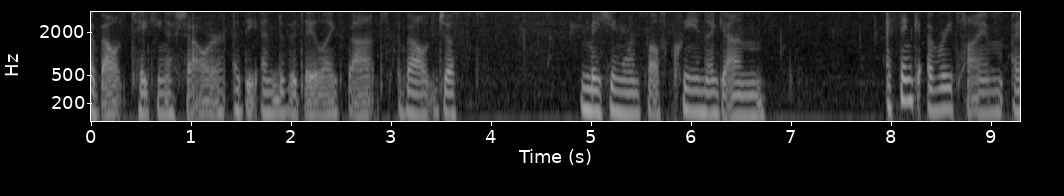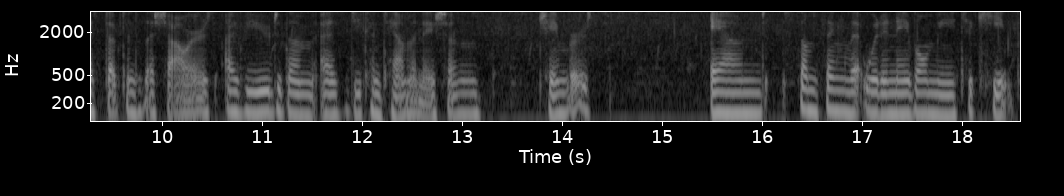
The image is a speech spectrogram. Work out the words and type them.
about taking a shower at the end of a day like that, about just making oneself clean again. I think every time I stepped into the showers, I viewed them as decontamination chambers and something that would enable me to keep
